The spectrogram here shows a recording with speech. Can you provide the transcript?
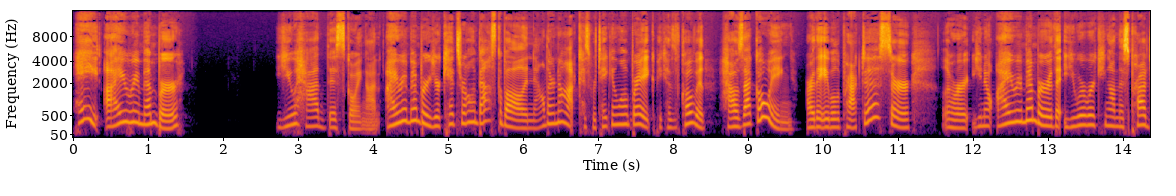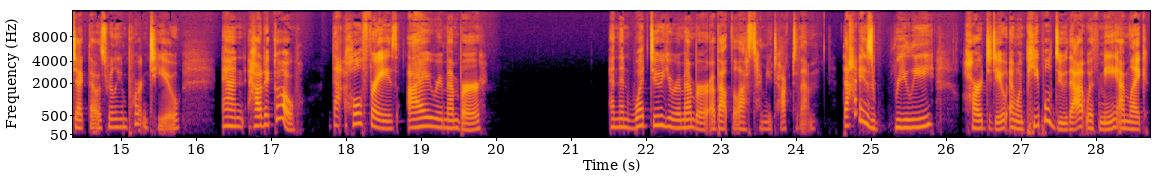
hey, I remember you had this going on. I remember your kids were all in basketball and now they're not because we're taking a little break because of COVID. How's that going? Are they able to practice or or you know, I remember that you were working on this project that was really important to you. And how'd it go? That whole phrase, I remember. And then what do you remember about the last time you talked to them? That is really hard to do. And when people do that with me, I'm like,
